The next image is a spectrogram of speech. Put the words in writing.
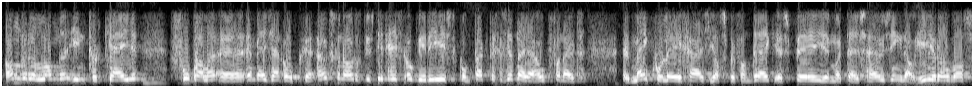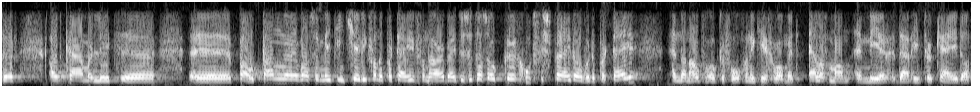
andere landen in Turkije voetballen. eh, en wij zijn ook uitgenodigd, dus dit heeft ook weer de eerste contacten gezet. Nou ja, ook vanuit mijn collega's, Jasper van Dijk, SP, Martijs Huizing, nou Hero was er, oud-Kamerlid Paul Tang was er met in Tjelik van de Partij van de Arbeid. Dus het was ook goed verspreid over de partijen. En dan hopen we ook de volgende keer gewoon met 11 man en meer daar in Turkije dat,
